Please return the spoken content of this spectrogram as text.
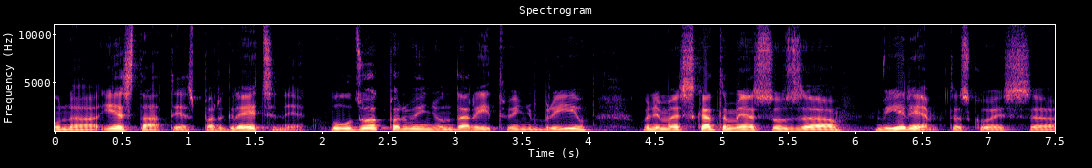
Un uh, iestāties par grēcinieku, lūdzot par viņu un darīt viņu brīvu. Un, ja mēs skatāmies uz uh, vīriem, tas, ko es uh,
